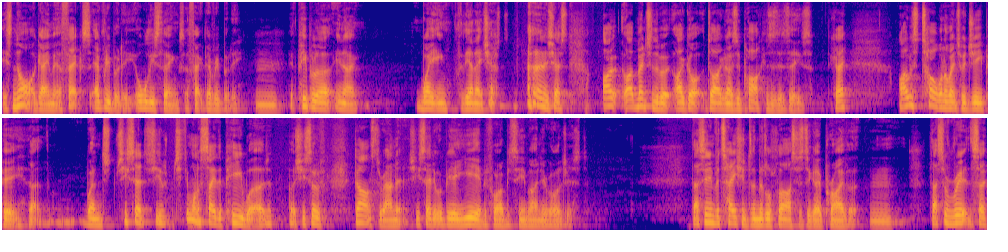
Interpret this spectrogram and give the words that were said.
it's not a game. It affects everybody. All these things affect everybody. Mm. If people are, you know, waiting for the NHS, NHS. I, I mentioned the book. I got diagnosed with Parkinson's disease. Okay, I was told when I went to a GP that when she said she, she didn't want to say the P word, but she sort of danced around it. She said it would be a year before I'd be seen by a neurologist. That's an invitation to the middle classes to go private. Mm. That's a real. So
